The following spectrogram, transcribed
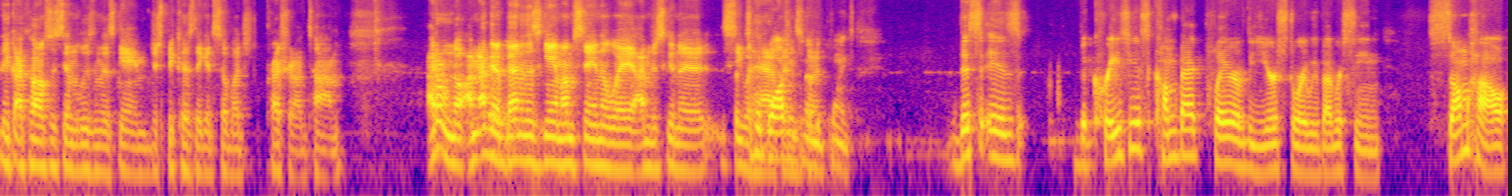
like I could also see them losing this game just because they get so much pressure on Tom. I don't know. I'm not going to bet on this game. I'm staying away. I'm just going to see what take happens. Washington But points. This is the craziest comeback player of the year story we've ever seen. Somehow,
